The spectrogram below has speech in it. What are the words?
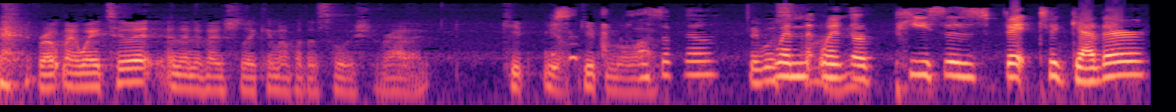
wrote my way to it, and then eventually came up with a solution for how to keep you know, keep that him alive. awesome though? It was when fun, when yeah. the pieces fit together,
